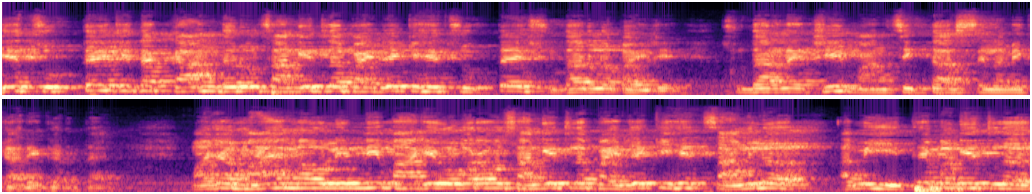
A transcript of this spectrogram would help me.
जे चुकतंय तिथं काम धरून सांगितलं पाहिजे की हे चुकतंय सुधारलं पाहिजे. सुधारण्याची मानसिकता असलेला मी कार्यकर्ता आहे. माझ्या माय माऊलींनी मागे उभं राहून सांगितलं पाहिजे की हे चांगलं आम्ही इथे बघितलं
